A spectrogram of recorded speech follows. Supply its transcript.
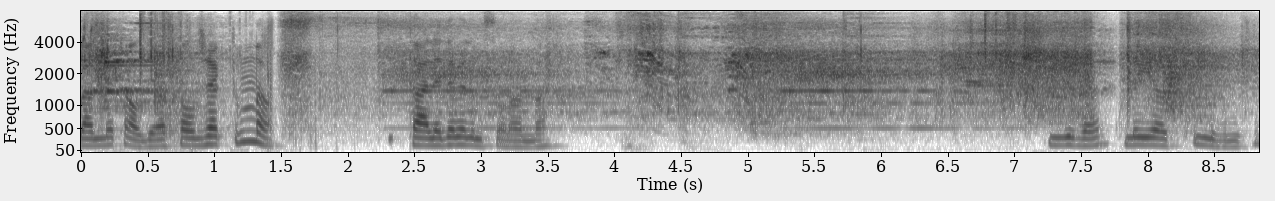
Bende kaldı ya salacaktım da iptal edemedim son anda. Güzel. Kuleyi açsın bizimki.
